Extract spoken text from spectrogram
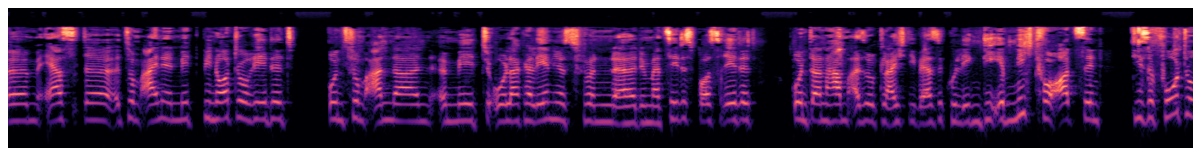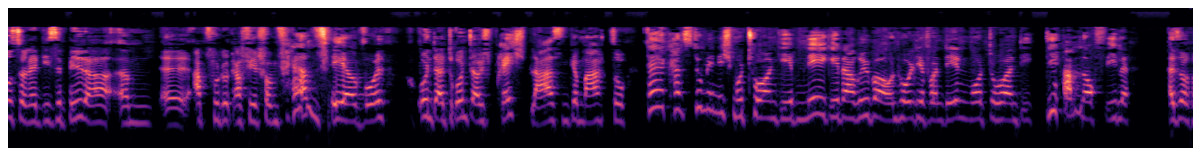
ähm, erst äh, zum einen mit Binotto redet und zum anderen mit Ola Kalenius von äh, dem Mercedes-Boss redet. Und dann haben also gleich diverse Kollegen, die eben nicht vor Ort sind, diese Fotos oder diese Bilder ähm, äh, abfotografiert vom Fernseher wohl und darunter Sprechblasen gemacht, so, hä, kannst du mir nicht Motoren geben? Nee, geh da rüber und hol dir von den Motoren, die, die haben noch viele. Also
